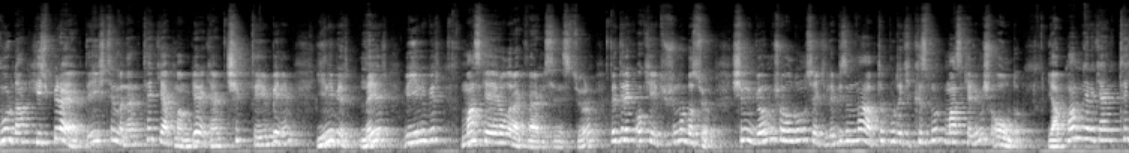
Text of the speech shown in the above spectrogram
Buradan hiçbir ayar değiştirmeden tek yapmam gereken çıktığı benim yeni bir layer ve yeni bir maske ayarı olarak vermesini istiyorum. Ve direkt OK tuşuna basıyorum. Şimdi görmüş olduğunuz şekilde bizim ne yaptık? Buradaki kısmı maskelemiş oldu. Yapmam gereken tek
